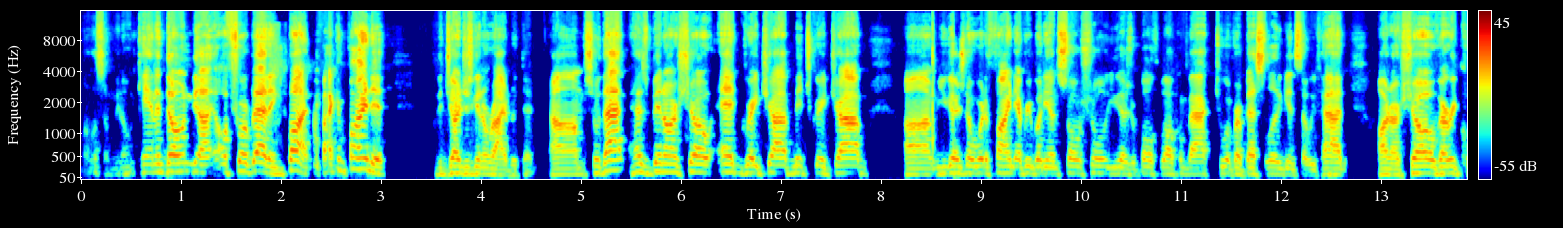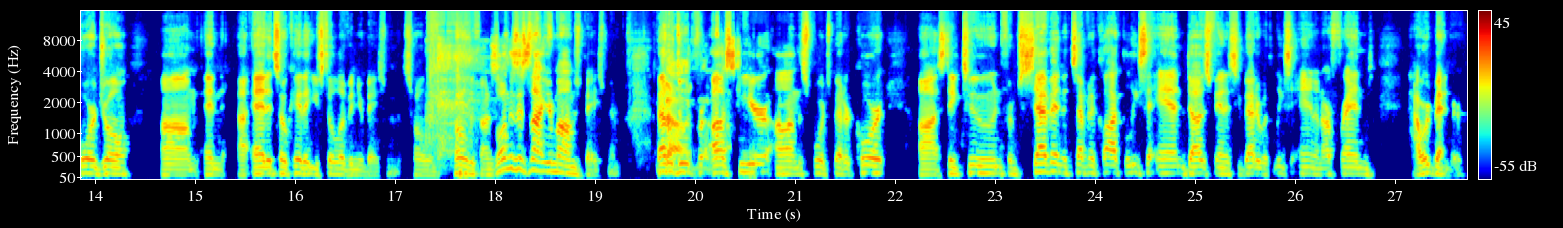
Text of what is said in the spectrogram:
well, listen, we don't can and don't uh, offshore betting, but if I can find it, the judge is going to ride with it. Um, so that has been our show. Ed, great job. Mitch, great job. Um, you guys know where to find everybody on social. You guys are both welcome back. Two of our best litigants that we've had on our show. Very cordial. Um, and uh, Ed, it's okay that you still live in your basement. It's totally, totally fine. As long as it's not your mom's basement. That'll No, do it for us here on the Sports Bettor Court. Uh, stay tuned from seven at seven o'clock. Lisa Ann does Fantasy Better with Lisa Ann and our friend Howard Bender.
